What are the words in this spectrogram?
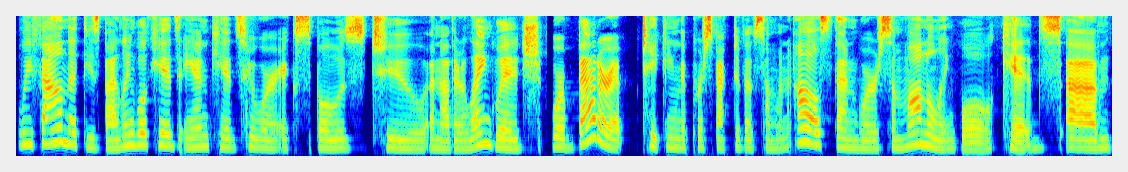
We found that these bilingual kids and kids who were exposed to another language were better at taking the perspective of someone else than were some monolingual kids. Um,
